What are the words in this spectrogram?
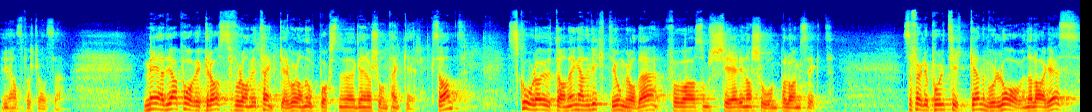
i hans forståelse. Media påvirker oss hvordan vi tenker, hvordan den oppvoksende generasjon tenker. ikke sant? Skole og utdanning er en viktig område for hva som skjer i nasjonen på lang sikt. Selvfølgelig politikken, hvor lovene lages.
